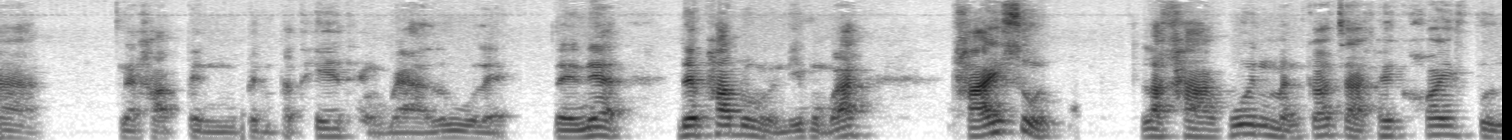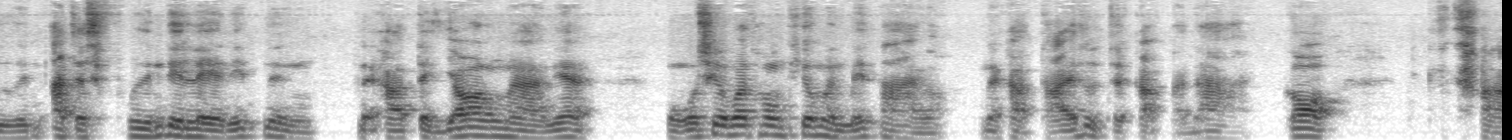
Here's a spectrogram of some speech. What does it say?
มากๆนะครับเป็นเป็นประเทศแห่ง value เลยในเนี่ยด้วยภาพรวมแบบนี้ผมว่าท้ายสุดราคาหุ้นมันก็จะค่อย ๆ ฟื้น อาจจะฟื้น delay นิดนึงนะครับแต่ย่อลงมาเนี่ยผมก็เชื่อว่าท่องเที่ยวมันไม่ตายหรอกนะครับท้ายสุดจะกลับมาได้ ก็ขา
